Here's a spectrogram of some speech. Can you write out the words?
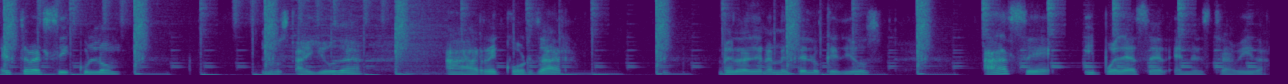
Este versículo nos ayuda a recordar verdaderamente lo que Dios hace y puede hacer en nuestra vida.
